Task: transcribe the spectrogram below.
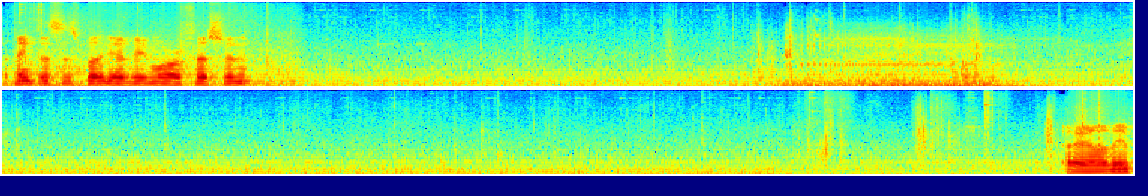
I think this is probably going to be more efficient. Yeah, let me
